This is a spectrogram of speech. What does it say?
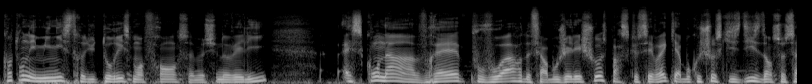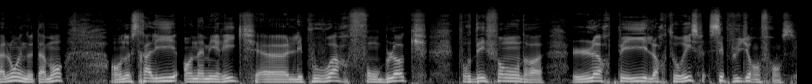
Quand on est ministre du Tourisme en France, Monsieur Novelli, est-ce qu'on a un vrai pouvoir de faire bouger les choses? Parce que c'est vrai qu'il y a beaucoup de choses qui se disent dans ce salon, et notamment en Australie, en Amérique, euh, les pouvoirs font bloc pour défendre leur pays, leur tourisme. C'est plus dur en France.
